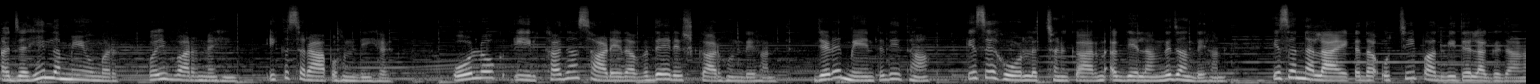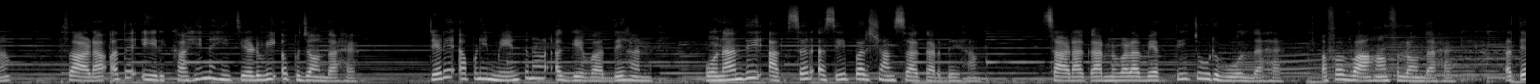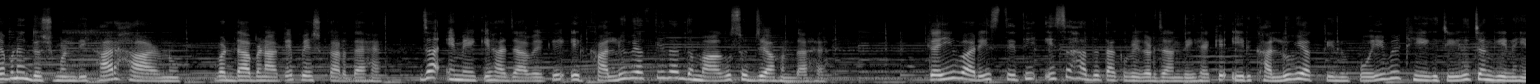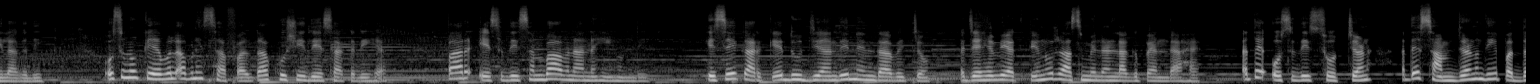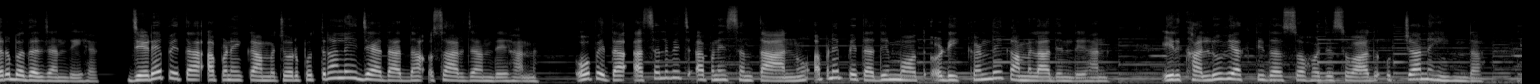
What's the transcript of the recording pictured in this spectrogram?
ਅਜਿਹੀ ਲੰਮੀ ਉਮਰ ਕੋਈ ਵਰ ਨਹੀਂ, ਇੱਕ ਸਰਾਪ ਹੁੰਦੀ ਹੈ। ਉਹ ਲੋਕ ਈਰਖਾ ਜਾਂ ਸਾੜੇ ਦਾ ਵਧੇਰੇ ਸ਼ਿਕਾਰ ਹੁੰਦੇ ਹਨ, ਜਿਹੜੇ ਮਿਹਨਤ ਦੀ ਥਾਂ ਕਿਸੇ ਹੋਰ ਲੱਛਣ ਕਾਰਨ ਅੱਗੇ ਲੰਘ ਜਾਂਦੇ ਹਨ। ਕਿਸੇ ਨਲਾਇਕ ਦਾ ਉੱਚੀ ਪਦਵੀ ਤੇ ਲੱਗ ਜਾਣਾ, ਸਾੜਾ ਅਤੇ ਈਰਖਾ ਹੀ ਨਹੀਂ ਚਿੜ ਵੀ ਉਪਜਾਉਂਦਾ ਹੈ। ਜਿਹੜੇ ਆਪਣੀ ਮਿਹਨਤ ਨਾਲ ਅੱਗੇ ਵਧਦੇ ਹਨ ਉਹਨਾਂ ਦੀ ਅਕਸਰ ਅਸੀਂ ਪ੍ਰਸ਼ੰਸਾ ਕਰਦੇ ਹਾਂ। ਸਾੜਾ ਕਰਨ ਵਾਲਾ ਵਿਅਕਤੀ ਝੂਠ ਬੋਲਦਾ ਹੈ, ਅਫਵਾਹਾਂ ਫੈਲਾਉਂਦਾ ਹੈ ਅਤੇ ਆਪਣੇ ਦੁਸ਼ਮਣ ਦੀ ਹਰ ਹਾਰ ਨੂੰ ਵੱਡਾ ਬਣਾ ਕੇ ਪੇਸ਼ ਕਰਦਾ ਹੈ ਜਾਂ ਇਵੇਂ ਕਿਹਾ ਜਾਵੇ ਕਿ ਈਰਖਾਲੂ ਵਿਅਕਤੀ ਦਾ ਦਿਮਾਗ ਸੁੱਜਿਆ ਹੁੰਦਾ ਹੈ। ਕਈ ਵਾਰੀ ਸਥਿਤੀ ਇਸ ਹੱਦ ਤੱਕ ਵਿਗੜ ਜਾਂਦੀ ਹੈ ਕਿ ਈਰਖਾਲੂ ਵਿਅਕਤੀ ਨੂੰ ਕੋਈ ਵੀ ਠੀਕ ਚੀਜ਼ ਚੰਗੀ ਨਹੀਂ ਲੱਗਦੀ। ਉਸ ਨੂੰ ਕੇਵਲ ਆਪਣੀ ਸਫਲਤਾ ਖੁਸ਼ੀ ਦੇ ਸਕਦੀ ਹੈ। ਪਰ ਇਸ ਦੀ ਸੰਭਾਵਨਾ ਨਹੀਂ ਹੁੰਦੀ। ਇਸੇ ਕਰਕੇ ਦੂਜਿਆਂ ਦੀ ਨਿੰਦਾ ਵਿੱਚੋਂ ਅਜਿਹੇ ਵਿਅਕਤੀ ਨੂੰ ਰਸ ਮਿਲਣ ਲੱਗ ਪੈਂਦਾ ਹੈ ਅਤੇ ਉਸ ਦੀ ਸੋਚਣ ਅਤੇ ਸਮਝਣ ਦੀ ਪੱਧਰ ਬਦਲ ਜਾਂਦੀ ਹੈ। ਜਿਹੜੇ ਪਿਤਾ ਆਪਣੇ ਕੰਮਚੋਰ ਪੁੱਤਰਾਂ ਲਈ ਜਾਇਦਾਦਾਂ ਉਸਾਰ ਜਾਂਦੇ ਹਨ, ਉਹ ਪਿਤਾ ਅਸਲ ਵਿੱਚ ਆਪਣੀ ਸੰਤਾਨ ਨੂੰ ਆਪਣੇ ਪਿਤਾ ਦੀ ਮੌਤ ਉਡੀਕਣ ਦੇ ਕੰਮ ਲਾ ਦਿੰਦੇ ਹਨ। ਈਰਖਾਲੂ ਵਿਅਕਤੀ ਦਾ ਸਹਜ ਸਵਾਦ ਉੱਚਾ ਨਹੀਂ ਹੁੰਦਾ,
